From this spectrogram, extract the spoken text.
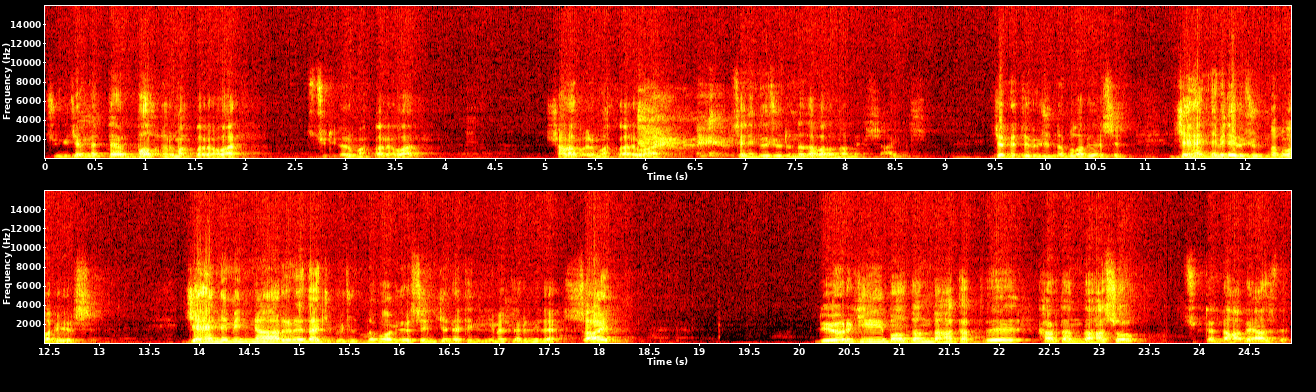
Çünkü cennette bal ırmakları var, süt ırmakları var, şarap ırmakları var. Senin vücudunda da var onların hepsi aynısı. Cenneti vücudunda bulabilirsin. Cehennemi de vücudunda bulabilirsin. Cehennemin narını da vücudunda bulabilirsin. Cennetin nimetlerini de. Say. Diyor ki baldan daha tatlı, kardan daha soğuk, sütten daha beyazdı.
